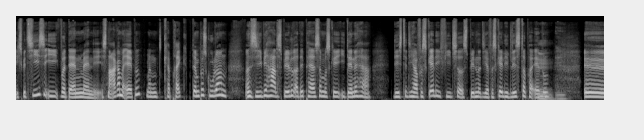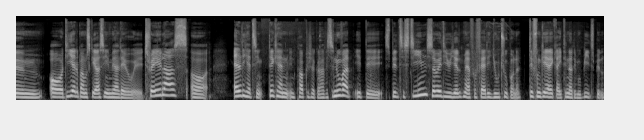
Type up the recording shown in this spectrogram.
ekspertise i, hvordan man øh, snakker med Apple. Man kan prikke dem på skulderen og sige, vi har et spil, og det passer måske i denne her liste. De har forskellige featured spil, og de har forskellige lister på Apple. Mm. Mm. Øhm, og de hjælper måske også en med at lave øh, trailers og alle de her ting. Det kan en publisher gøre. Hvis det nu var et øh, spil til Steam, så vil de jo hjælpe med at få fat i YouTuberne. Det fungerer ikke rigtigt, når det er mobilspil.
